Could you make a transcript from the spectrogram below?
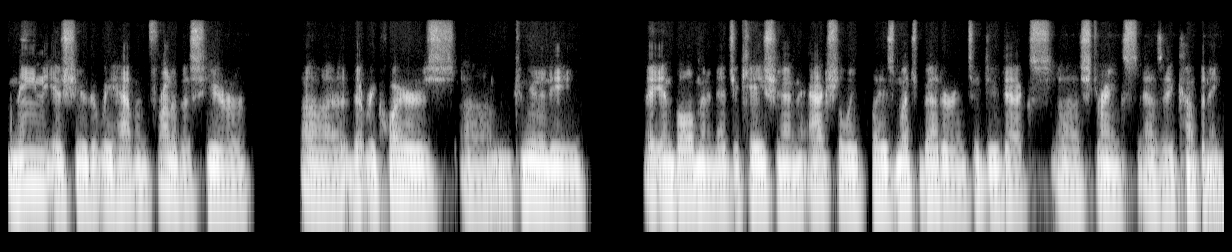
main issue that we have in front of us here uh, that requires um, community involvement in education actually plays much better into Dudek's uh, strengths as a company.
